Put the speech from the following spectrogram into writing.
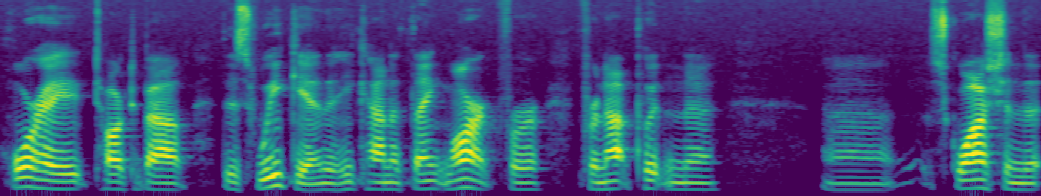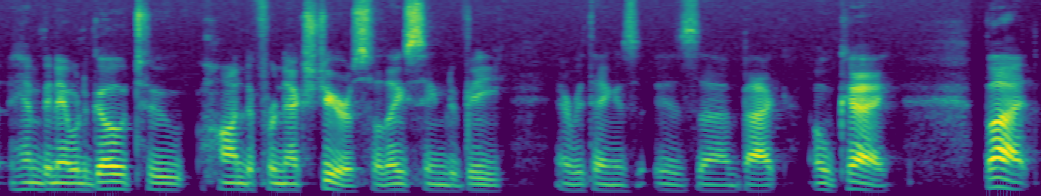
Jorge talked about this weekend that he kind of thanked Marc for for not putting the uh, squashing the, him being able to go to Honda for next year. So they seem to be everything is is uh, back okay. But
